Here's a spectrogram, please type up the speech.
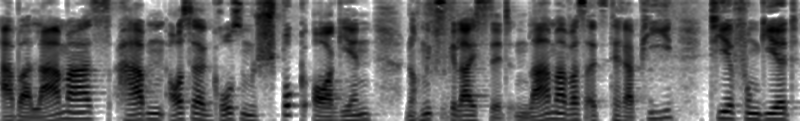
Aber Lamas haben außer großen Spuckorgien noch nichts geleistet. Ein Lama, was als Therapietier fungiert,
